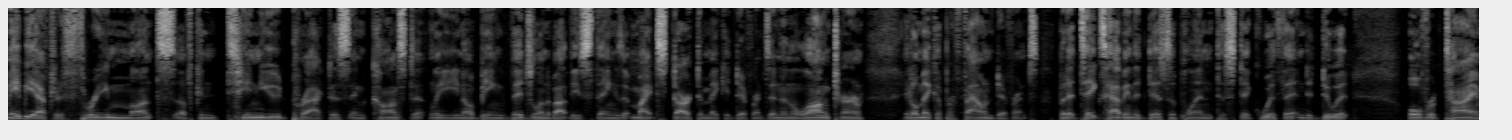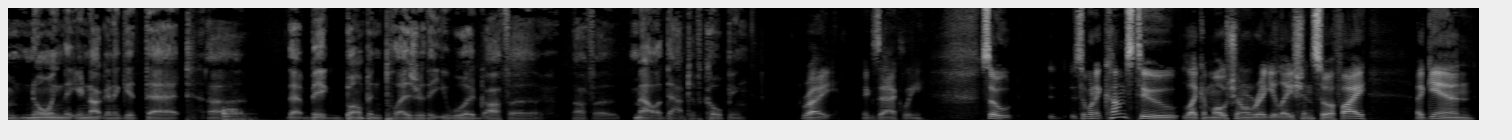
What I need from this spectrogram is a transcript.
maybe after 3 months of continued practice and constantly you know being vigilant about these things it might start to make a difference and in the long term it'll make a profound difference but it takes having the discipline to stick with it and to do it over time, knowing that you're not going to get that uh, that big bump in pleasure that you would off a off a maladaptive coping. Right. Exactly. So so when it comes to like emotional regulation, so if I again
